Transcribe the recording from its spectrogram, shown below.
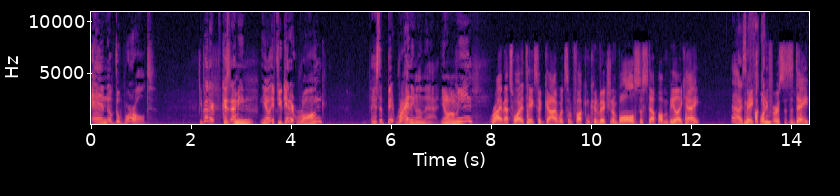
end of the world. You better, because I mean, you know, if you get it wrong, there's a bit riding on that. You know what I mean? Right. That's why it takes a guy with some fucking conviction and balls to step up and be like, "Hey, Yeah, he's May a fucking, twenty first is the date."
